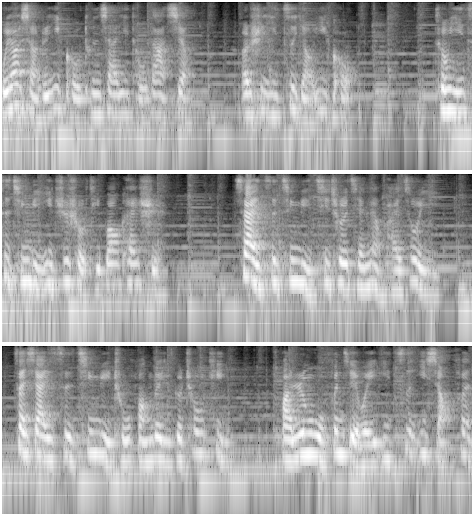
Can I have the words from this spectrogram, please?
不要想着一口吞下一头大象，而是一次咬一口。从一次清理一只手提包开始，下一次清理汽车前两排座椅，再下一次清理厨房的一个抽屉。把任务分解为一次一小份，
